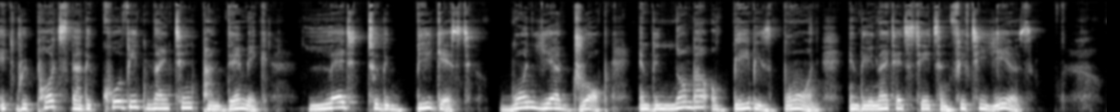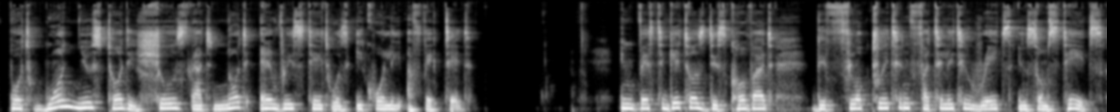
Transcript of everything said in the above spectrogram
it reports that the COVID-19 pandemic led to the biggest one year drop in the number of babies born in the United States in 50 years. But one new study shows that not every state was equally affected. Investigators discovered the fluctuating fertility rates in some states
